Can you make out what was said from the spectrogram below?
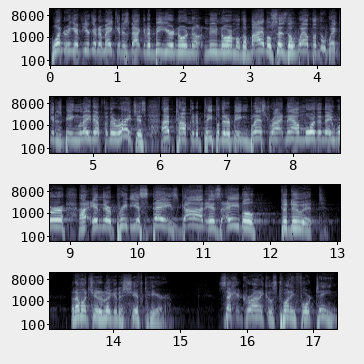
Wondering if you're going to make it is not going to be your new normal. The Bible says the wealth of the wicked is being laid up for the righteous. I'm talking to people that are being blessed right now more than they were uh, in their previous days. God is able to do it. But I want you to look at a shift here. Second Chronicles 20:14.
